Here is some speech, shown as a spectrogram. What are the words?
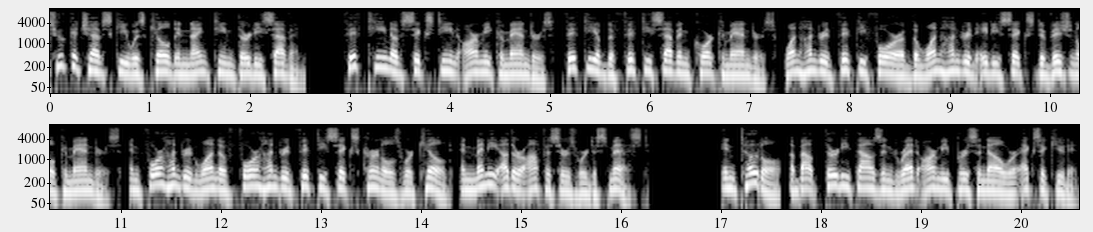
Tukhachevsky was killed in 1937. Fifteen of 16 Army commanders, 50 of the 57 Corps commanders, 154 of the 186 divisional commanders, and 401 of 456 colonels were killed, and many other officers were dismissed. In total, about 30,000 Red Army personnel were executed.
